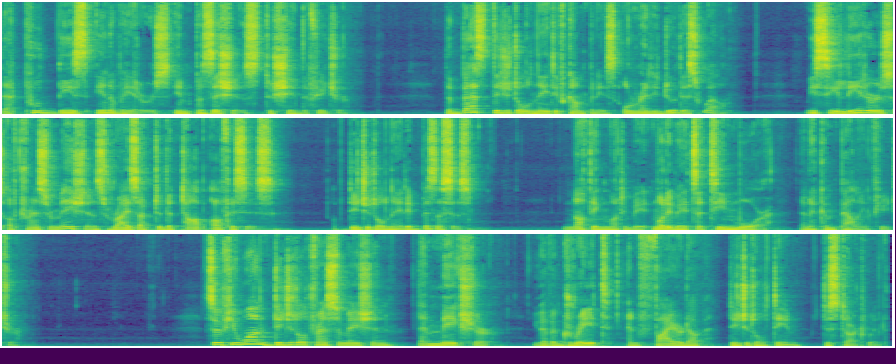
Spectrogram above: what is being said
that put these innovators in positions to shape the future. The best digital native companies already do this well. We see leaders of transformations rise up to the top offices of digital native businesses. Nothing motivate, motivates a team more than a compelling future. So if you want digital transformation, then make sure you have a great and fired up digital team to start with.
